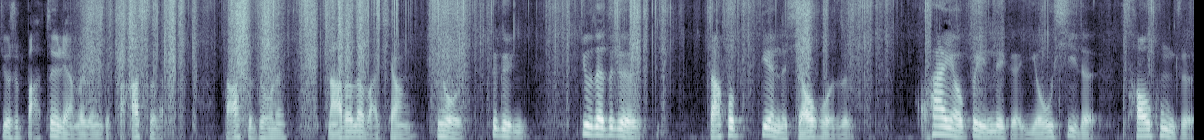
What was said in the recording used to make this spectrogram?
就是把这两个人给打死了，打死之后呢，拿到那把枪，最后这个就在这个杂货店的小伙子快要被那个游戏的操控者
